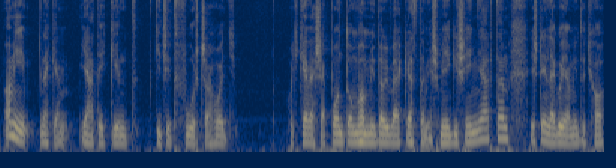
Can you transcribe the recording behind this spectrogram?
ami nekem játékként kicsit furcsa, hogy hogy kevesebb ponton van, mint amivel kezdtem, és mégis én nyertem, és tényleg olyan, mintha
